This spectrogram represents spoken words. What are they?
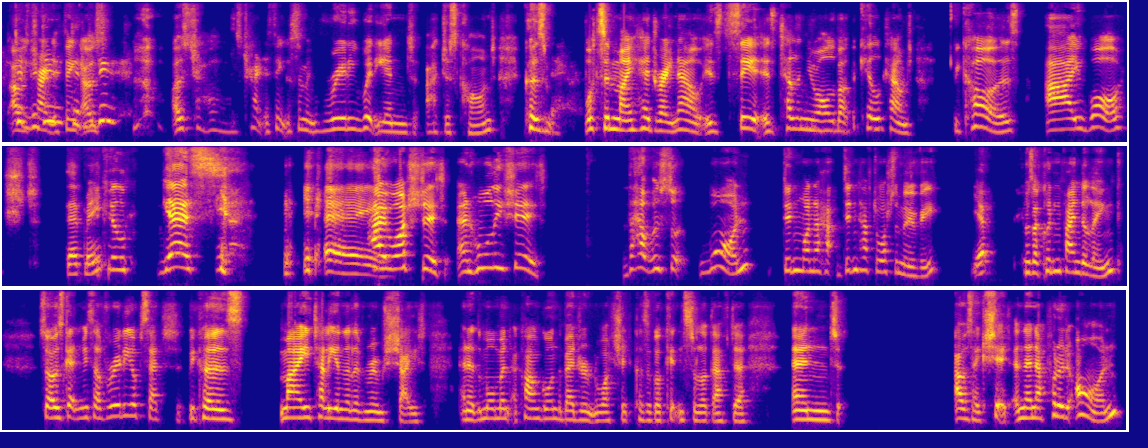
I was trying to think. I was I was trying. I was trying to think of something really witty, and I just can't. Because Yeah. What's in my head right now is see it is telling you all about the kill count because I watched Dead meat. kill. Yes, Yay! I watched it, and holy shit, that was so, one. Didn't want to. Ha- didn't have to watch the movie Yep. because I couldn't find a link. So I was getting myself really upset because my telly in the living room shite, and at the moment I can't go in the bedroom to watch it because I've got kittens to look after. And I was like, shit. And then I put it on,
